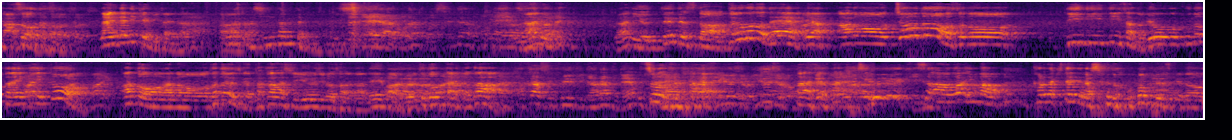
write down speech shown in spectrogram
あそうそうそう何々県みたいな、この人が死んだみたいです。ねいやいや俺俺死んだよ何？何言ってんですか。ということで、い。やあのちょうどその DDT さんの両国の大会と、はい。はい。あとあの例えばですけど高橋裕次郎さんがネイバーのベルト取ったりとか、高橋冬樹ならぬね。そうです高橋裕次郎裕次郎はい、高橋裕之さんは今体鍛えてらっしゃると思うんですけど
